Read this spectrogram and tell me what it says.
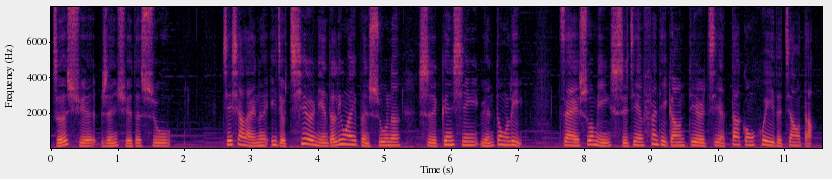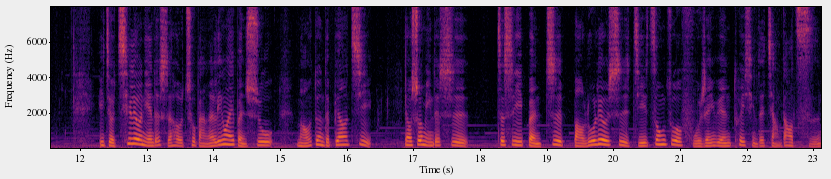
哲学人学的书。接下来呢，一九七二年的另外一本书呢是《更新原动力》，在说明实践梵蒂冈第二届大公会议的教导。一九七六年的时候，出版了另外一本书《矛盾的标记》，要说明的是，这是一本致保禄六世及宗座府人员退行的讲道词。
